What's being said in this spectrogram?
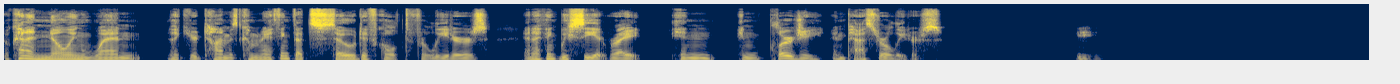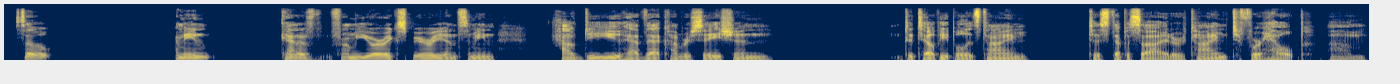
of kind of knowing when like your time is coming. I think that's so difficult for leaders, and I think we see it right in in clergy and pastoral leaders. Mm-hmm. So, I mean, kind of from your experience, I mean, how do you have that conversation to tell people it's time to step aside or time to, for help? Um,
